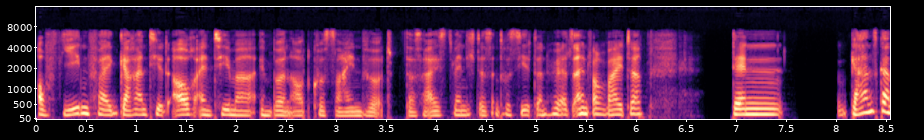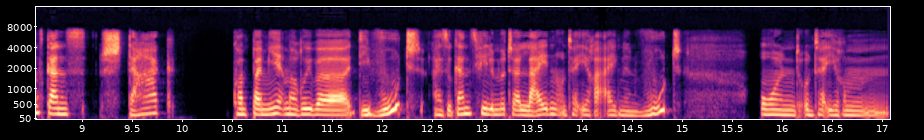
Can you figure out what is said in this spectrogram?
auf jeden Fall garantiert auch ein Thema im Burnout-Kurs sein wird. Das heißt, wenn dich das interessiert, dann hör jetzt einfach weiter. Denn ganz, ganz, ganz stark kommt bei mir immer rüber die Wut. Also ganz viele Mütter leiden unter ihrer eigenen Wut und unter ihrem,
